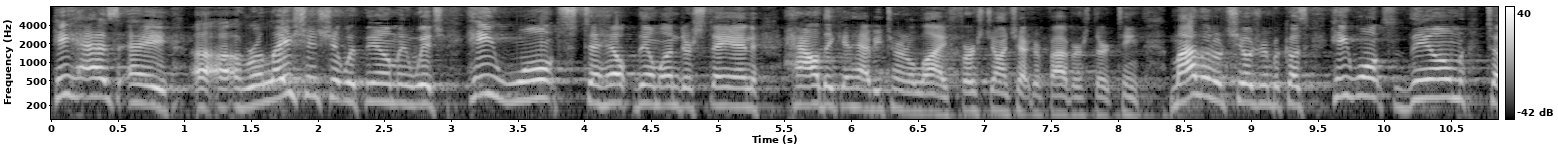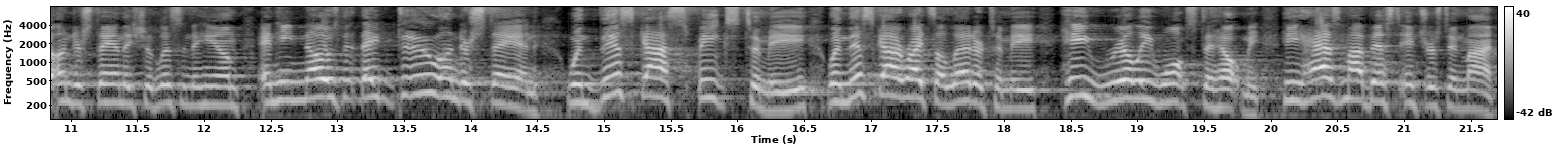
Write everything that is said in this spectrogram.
He has a, a, a, relationship with them in which he wants to help them understand how they can have eternal life. 1 John chapter 5 verse 13. My little children, because he wants them to understand they should listen to him, and he knows that they do understand. When this guy speaks to me, when this guy writes a letter to me, he really wants to help me. He has my best interest in mind.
